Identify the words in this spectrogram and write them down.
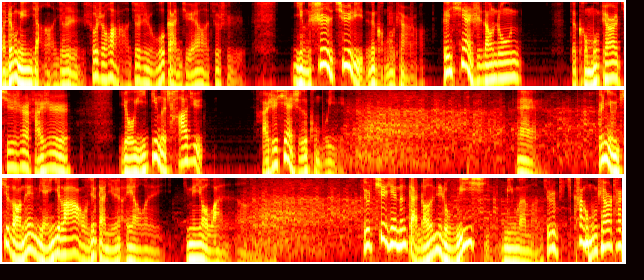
我这么跟你讲啊，就是说实话啊，就是我感觉啊，就是影视剧里的那恐怖片啊，跟现实当中的恐怖片其实还是有一定的差距，还是现实的恐怖一点。哎，就是你们提早那脸一拉，我就感觉哎呀，我今天要完啊！就是切切能感着的那种威胁，明白吗？就是看恐怖片，它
